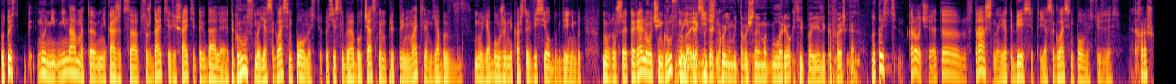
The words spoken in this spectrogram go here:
Ну, то есть, ну, не, не нам это, мне кажется, обсуждать, решать и так далее. Это грустно, я согласен полностью. То есть, если бы я был частным предпринимателем, я бы, ну, я бы уже, мне кажется, висел бы где-нибудь. Ну, потому что это реально очень грустно Ну да, и если у тебя трагично. какой-нибудь овощной ларек, типа, или кафешка. Ну, то есть, короче, это страшно, и это бесит. Я согласен полностью здесь. Это хорошо.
